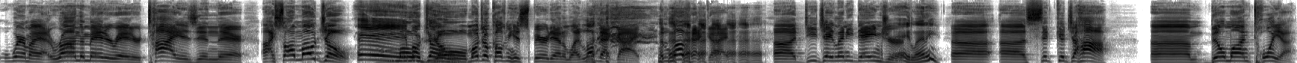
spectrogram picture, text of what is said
where am I at? Ron the Materator. Ty is in there. I saw Mojo. Hey, Mojo. Mojo calls me his spirit animal. I love that guy. I love that guy. Uh, DJ Lenny Danger. Hey, Lenny. uh, uh, Sitka Jaha. Um, Bill Montoya.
